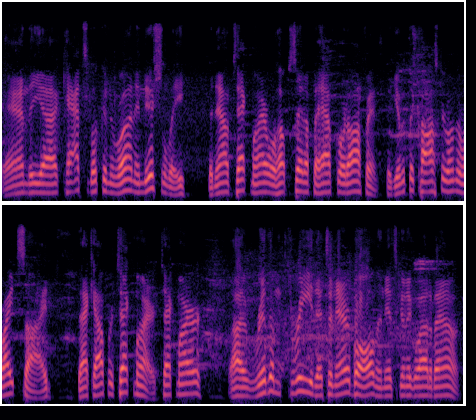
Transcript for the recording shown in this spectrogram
and the uh, Cats looking to run initially, but now Techmeyer will help set up a half court offense. They give it to Coster on the right side. Back out for Techmeyer. Techmeyer, uh, rhythm three, that's an air ball, and it's going to go out of bounds.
